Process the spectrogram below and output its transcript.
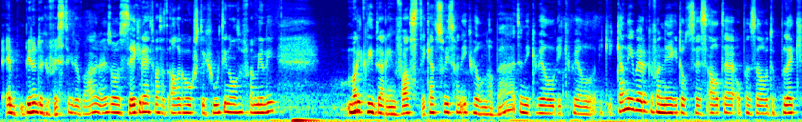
En binnen de gevestigde waarden, zekerheid was het allerhoogste goed in onze familie. Maar ik liep daarin vast. Ik had zoiets van, ik wil naar buiten. Ik, wil, ik, wil, ik, ik kan niet werken van 9 tot 6, altijd op eenzelfde plek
